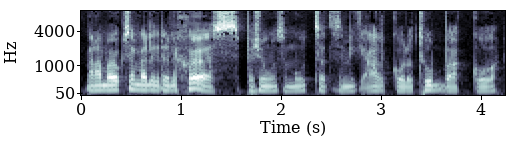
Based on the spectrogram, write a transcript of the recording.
men han var också en väldigt religiös person som motsatte sig mycket alkohol och tobak. Och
